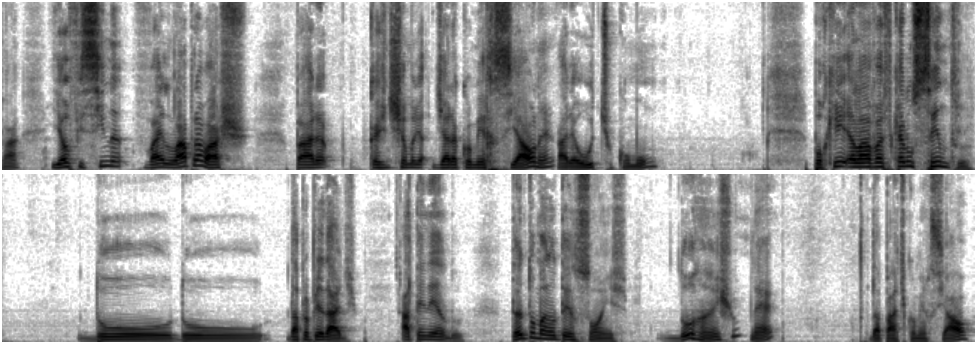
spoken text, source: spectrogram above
tá? E a oficina vai lá pra baixo, pra área que a gente chama de área comercial, né? Área útil comum. Porque ela vai ficar no centro do, do da propriedade, atendendo tanto manutenções do rancho, né, da parte comercial,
